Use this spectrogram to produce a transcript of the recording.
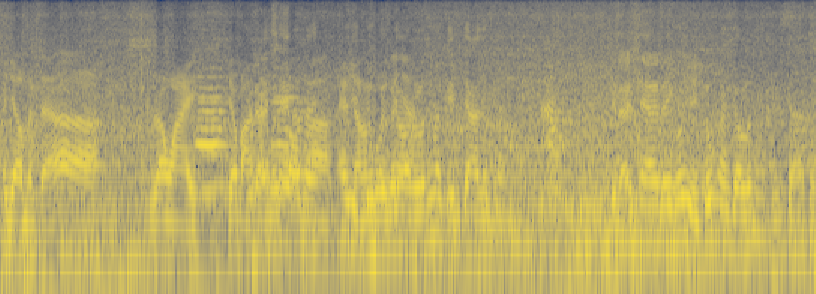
Bây giờ mình sẽ à, ra ngoài cho bạn xem cái con chút E150 em cái nha. lính nó kiểm tra cho kìa. Thì để xe đi có gì chút em cho lính kiểm tra cho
